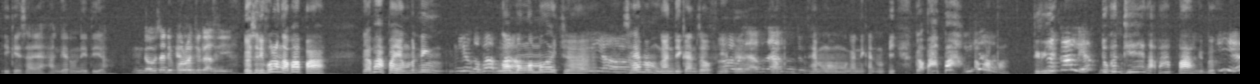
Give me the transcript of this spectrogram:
IG saya Hanggeran itu ya nggak usah di follow Eh, juga nanti. sih. Gak usah di follow nggak apa-apa nggak apa-apa yang penting iya ngomong-ngomong aja. Iya. saya mau menggantikan Sofi Oh, itu ya. saya mau menggantikan Empi. Nggak apa-apa Iya. apa-apa. Dirinya sekali ya. Tuh kan dia nggak apa-apa gitu. Iya.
